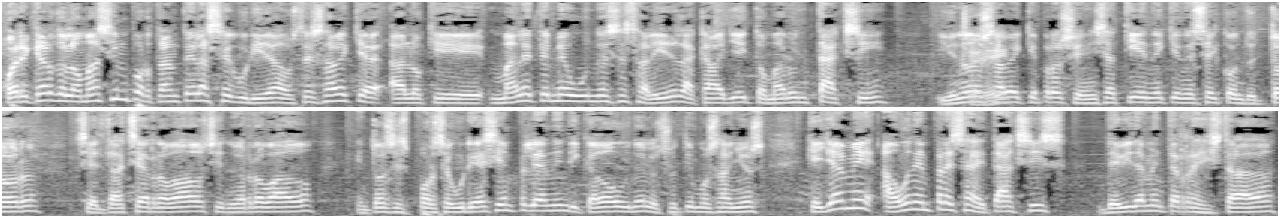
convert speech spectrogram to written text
Pues Ricardo, lo más importante es la seguridad. Usted sabe que a, a lo que más le teme uno es salir a la calle y tomar un taxi y uno no sabe qué procedencia tiene, quién es el conductor, si el taxi es robado, si no es robado. Entonces, por seguridad siempre le han indicado a uno en los últimos años que llame a una empresa de taxis debidamente registrada,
